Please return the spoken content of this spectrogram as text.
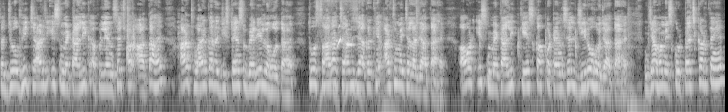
तो जो भी चार्ज इस मेटालिक अप्लायंसेज पर आता है, अर्थ वायर का रेजिस्टेंस वेरी लो होता है तो सारा चार्ज जाकर के अर्थ में चला जाता है और इस मेटालिक केस का पोटेंशियल ज़ीरो हो जाता है। जब हम इसको टच करते हैं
